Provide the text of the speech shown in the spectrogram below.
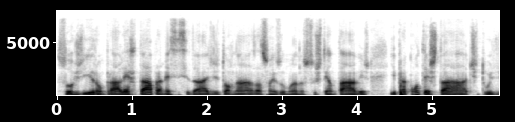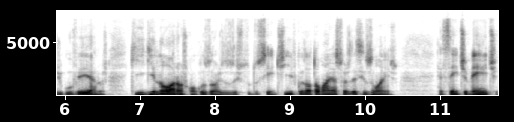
surgiram para alertar para a necessidade de tornar as ações humanas sustentáveis e para contestar a atitude de governos que ignoram as conclusões dos estudos científicos ao tomarem as suas decisões. Recentemente,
